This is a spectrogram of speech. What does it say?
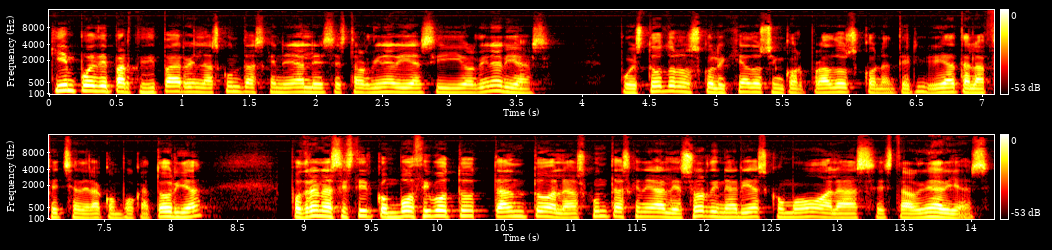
¿Quién puede participar en las juntas generales extraordinarias y ordinarias? Pues todos los colegiados incorporados con anterioridad a la fecha de la convocatoria, podrán asistir con voz y voto tanto a las juntas generales ordinarias como a las extraordinarias.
